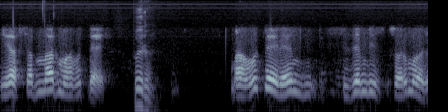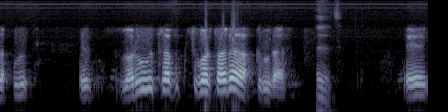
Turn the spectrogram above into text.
İyi akşamlar Mahmut Bey. buyurun. Mahmut Bey benim sizden bir sorum olacak. Bu e, zorunlu trafik sigortaları hakkında. Evet. E,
